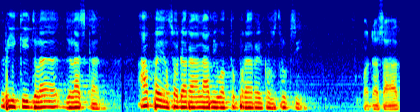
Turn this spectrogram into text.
Riki jela, jelaskan. Apa yang saudara alami waktu prarekonstruksi? Pada saat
